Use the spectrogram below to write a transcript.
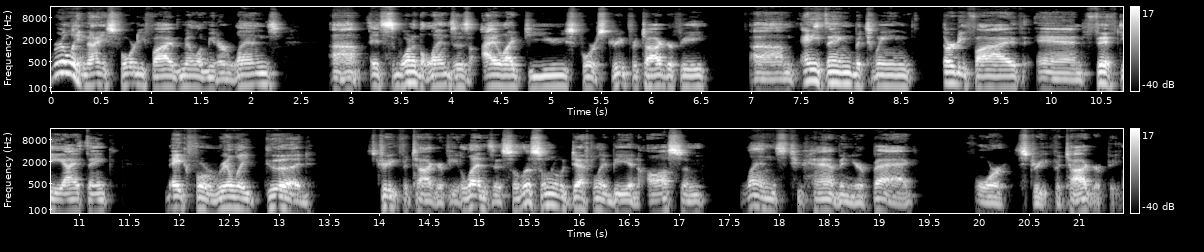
really nice 45 millimeter lens. Uh, it's one of the lenses I like to use for street photography. Um, anything between 35 and 50, I think, make for really good street photography lenses. So this one would definitely be an awesome lens to have in your bag for street photography.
